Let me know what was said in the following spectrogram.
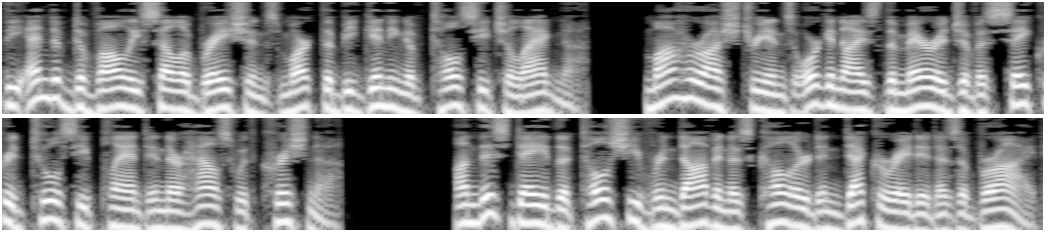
The end of Diwali celebrations mark the beginning of Tulsicha Lagna. Maharashtrians organize the marriage of a sacred tulsi plant in their house with Krishna. On this day the Tulsi Vrindavan is coloured and decorated as a bride.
